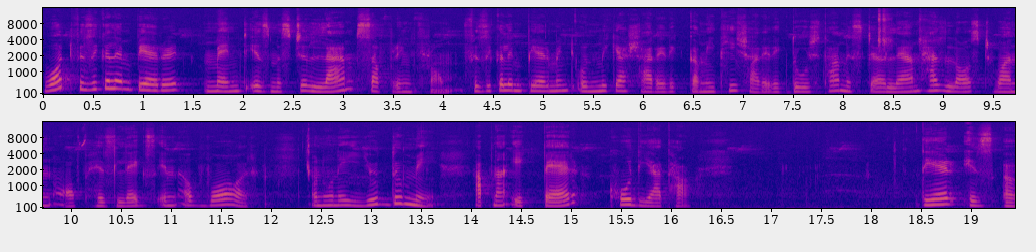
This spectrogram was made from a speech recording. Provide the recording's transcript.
What physical impairment is Mr. Lamb suffering from? Physical impairment उनमें क्या शारीरिक कमी थी शारीरिक दोष था Mr. Lamb has lost one of his legs in a war. उन्होंने युद्ध में अपना एक पैर खो दिया था There is a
